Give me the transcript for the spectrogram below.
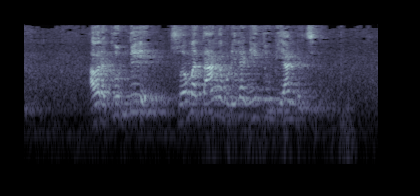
அவரை கூப்பிட்டு சும தாங்க முடியல நீ தூக்கியான்னு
